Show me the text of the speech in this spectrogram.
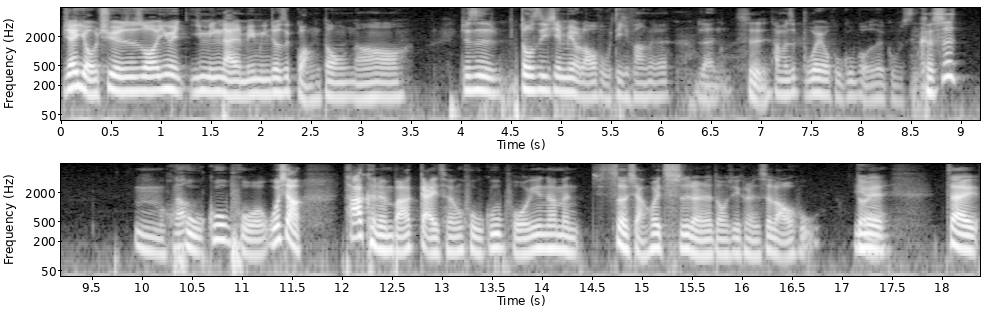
比较有趣的是说，因为移民来的明明就是广东，然后就是都是一些没有老虎地方的人，是他们是不会有虎姑婆这个故事。可是，嗯，虎姑婆，我想他可能把它改成虎姑婆，因为他们设想会吃人的东西可能是老虎，因为。在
